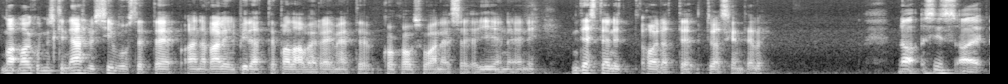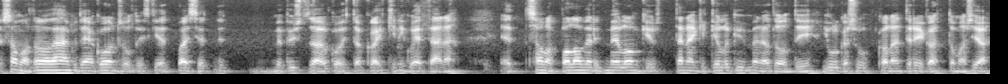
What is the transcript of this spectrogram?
mä, mä oon kumminkin nähnyt sivusta, että te aina välillä pidätte palavereja, menette kokoushuoneessa ja jne, niin miten te nyt hoidatte työskentely? No siis samalla tavalla vähän kuin teidän konsultitkin, että paitsi että nyt me pystytään koittaa kaikki niin kuin etänä. Et samat palaverit meillä onkin, just tänäänkin kello 10 oltiin julkaisukalenteri katsomassa ja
